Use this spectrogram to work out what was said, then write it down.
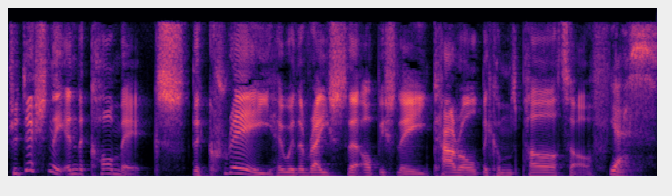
traditionally in the comics, the Kree, who are the race that obviously Carol becomes part of. Yes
